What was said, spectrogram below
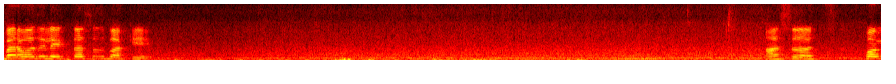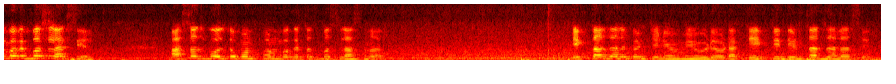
बारा वाजेला एक तासच बाकी आहे. असंच. फोन बघत बसला असेल. असंच बोलतो पण फोन बघतच बसला असणार. एक तास झालं कंटिन्यू मी व्हिडिओ टाकते. एक ते दीड तास झाला असेल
